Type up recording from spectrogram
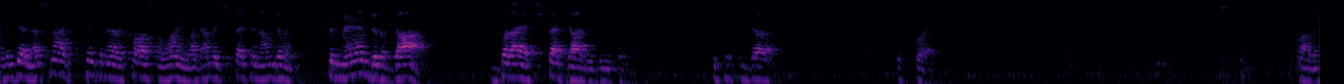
And again, that's not taking that across the line like I'm expecting I'm going to demand it of God. But I expect God to do things because He does. Let's pray. Father,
